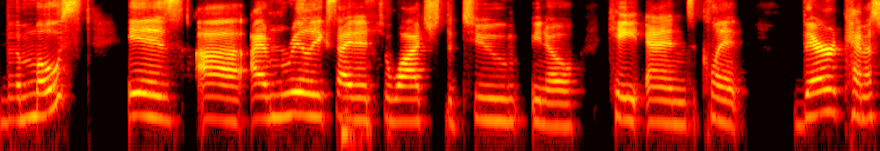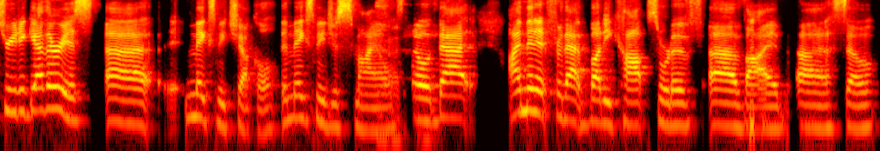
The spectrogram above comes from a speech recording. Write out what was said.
the most is uh i'm really excited to watch the two you know kate and clint their chemistry together is uh it makes me chuckle it makes me just smile Yeah. so that i'm in it for that buddy cop sort of uh vibe uh so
